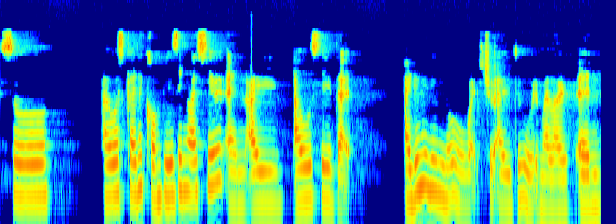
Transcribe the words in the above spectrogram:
so I was kind of confusing last year and I I will say that I don't even know what should I do in my life and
